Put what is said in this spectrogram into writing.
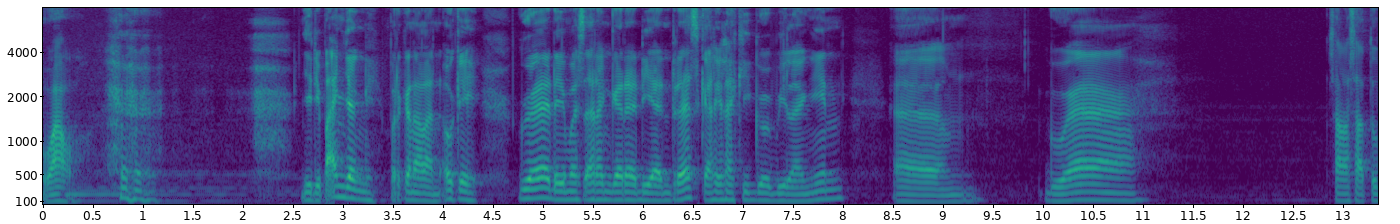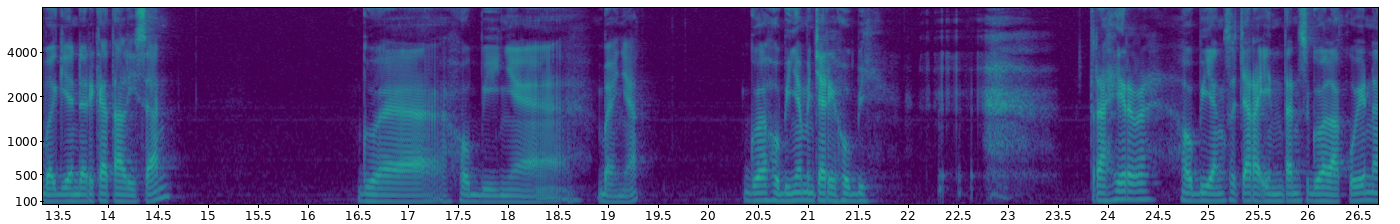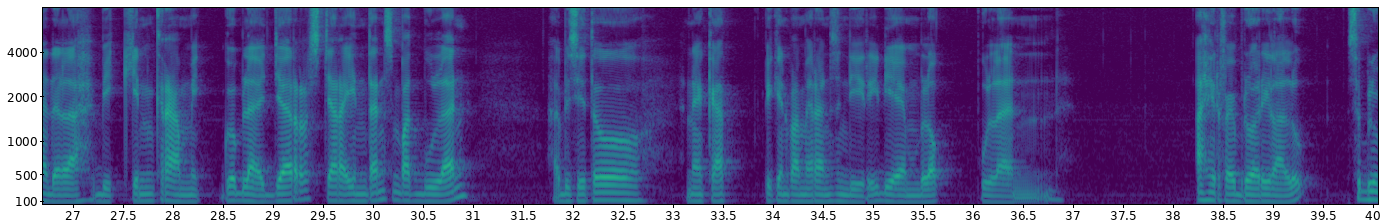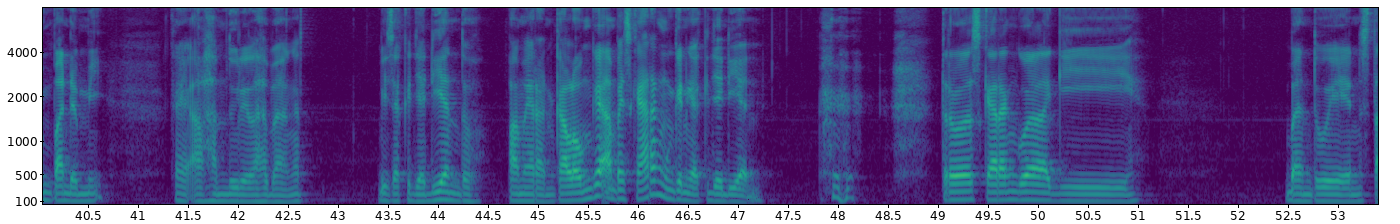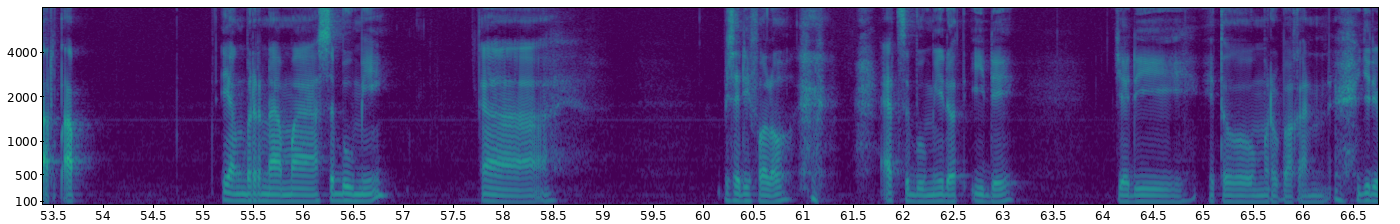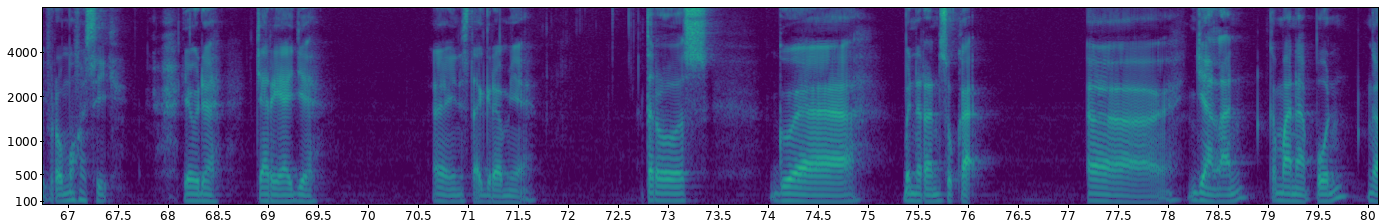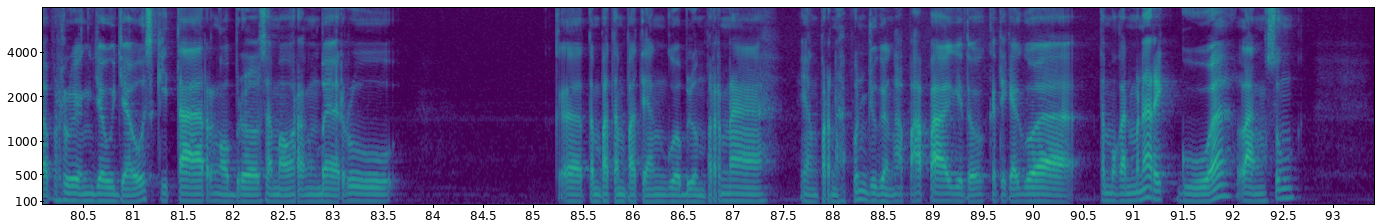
Wow. Jadi panjang nih perkenalan. Oke, gue dari Mas Aranggara Diandra. Sekali lagi gue bilangin, um, gue salah satu bagian dari katalisan. Gue hobinya banyak gue hobinya mencari hobi. Terakhir hobi yang secara intens gue lakuin adalah bikin keramik. Gue belajar secara intens 4 bulan. Habis itu nekat bikin pameran sendiri di M Block bulan akhir Februari lalu sebelum pandemi. Kayak alhamdulillah banget bisa kejadian tuh pameran. Kalau enggak sampai sekarang mungkin nggak kejadian. Terus sekarang gue lagi bantuin startup yang bernama Sebumi. Uh, bisa di follow at sebumi.id. Jadi itu merupakan jadi promosi. ya udah cari aja uh, Instagramnya. Terus gue beneran suka uh, jalan ke mana pun nggak perlu yang jauh-jauh sekitar ngobrol sama orang baru ke tempat-tempat yang gue belum pernah yang pernah pun juga nggak apa-apa gitu. Ketika gue temukan menarik gue langsung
